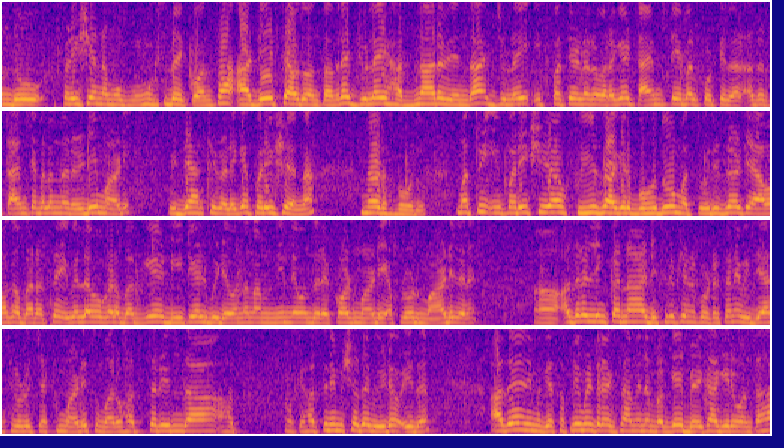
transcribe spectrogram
ಒಂದು ಪರೀಕ್ಷೆಯನ್ನು ಮುಗ್, ಮುಗಿಸ್ಬೇಕು ಅಂತ. ಆ ಡೇಟ್ಸ್ ಯಾವುದು ಅಂತಂದರೆ ಜುಲೈ ಹದಿನಾರರಿಂದ ಜುಲೈ ಇಪ್ಪತ್ತೇಳರವರೆಗೆ ಟೈಮ್ ಟೇಬಲ್ ಕೊಟ್ಟಿದ್ದಾರೆ. ಅದರ ಟೈಮ್ ಟೇಬಲನ್ನು ರೆಡಿ ಮಾಡಿ ವಿದ್ಯಾರ್ಥಿಗಳಿಗೆ ಪರೀಕ್ಷೆಯನ್ನು ನಡೆಸಬಹುದು. ಮತ್ತು ಈ ಪರೀಕ್ಷೆಯ ಫೀಸ್ ಆಗಿರಬಹುದು ಮತ್ತು ರಿಸಲ್ಟ್ ಯಾವಾಗ ಬರುತ್ತೆ, ಇವೆಲ್ಲವುಗಳ ಬಗ್ಗೆ ಡೀಟೇಲ್ ವಿಡಿಯೋವನ್ನು ನಾನು ನಿನ್ನೆ ಒಂದು ರೆಕಾರ್ಡ್ ಮಾಡಿ ಅಪ್ಲೋಡ್ ಮಾಡಿದ್ದೇನೆ. ಅದರ ಲಿಂಕನ್ನು ಡಿಸ್ಕ್ರಿಪ್ಷನ್ ಕೊಟ್ಟಿರ್ತೇನೆ. ವಿದ್ಯಾರ್ಥಿಗಳು ಚೆಕ್ ಮಾಡಿ ಸುಮಾರು ಹತ್ತರಿಂದ ಹತ್ತು ಓಕೆ ಹತ್ತು ನಿಮಿಷದ ವಿಡಿಯೋ ಇದೆ. ಆದರೆ ನಿಮಗೆ ಸಪ್ಲಿಮೆಂಟರಿ ಎಕ್ಸಾಮಿನ ಬಗ್ಗೆ ಬೇಕಾಗಿರುವಂತಹ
